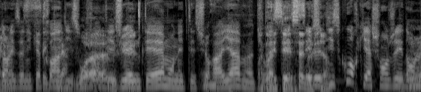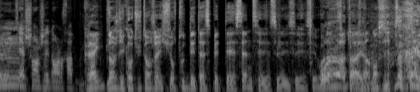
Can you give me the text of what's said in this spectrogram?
dans les années c'est 90. clair. On Ouais, chantait du NTM, on était sur IAM. Tu t'as vois, c'est le hein. discours qui a changé dans le, Mm. qui a changé dans le rap. Greg? Non, je dis quand tu t'enjailles sur tout des aspects de TSN, c'est c'est voilà, Oh c'est toi, pareil. t'es un ancien. C'était il y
